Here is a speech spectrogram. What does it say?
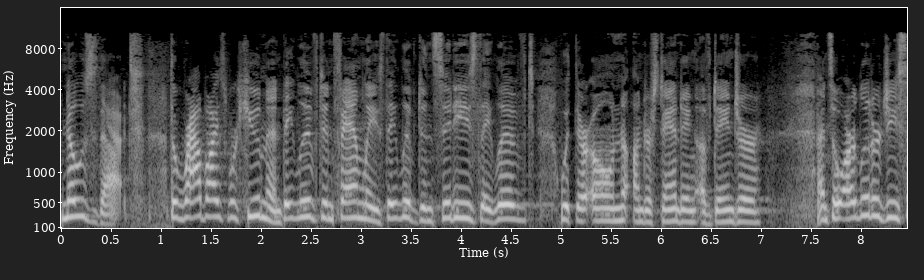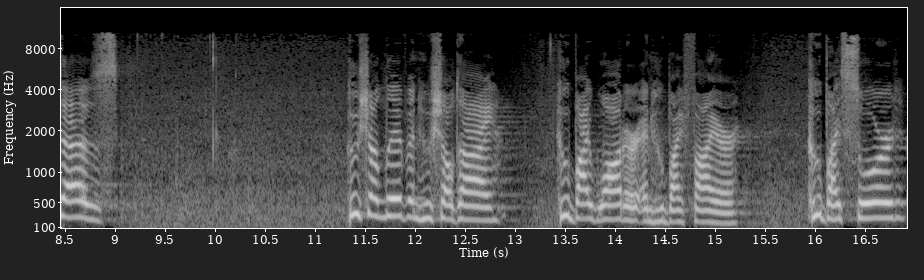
knows that. The rabbis were human. They lived in families, they lived in cities, they lived with their own understanding of danger. And so our liturgy says, Who shall live and who shall die? Who by water and who by fire? Who by sword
